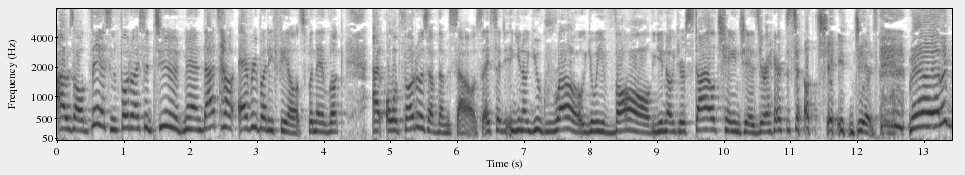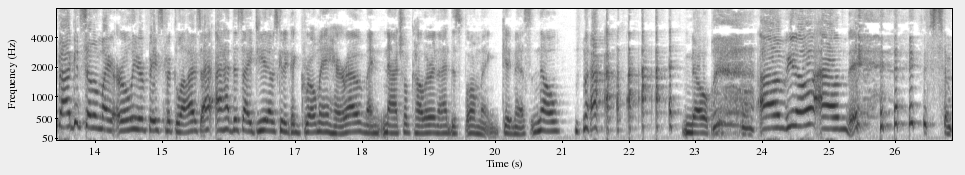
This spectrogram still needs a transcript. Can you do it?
I was all this in photo." I said, "Dude, man, that's how everybody feels when they look at old photos of themselves." I said, "You know, you grow, you evolve. You know, your style changes, your hairstyle changes." Man, I look back at some of my earlier Facebook lives. I, I had this idea that I was going to grow my hair out, my natural color, and I had this oh my goodness, no. no. Um, you know, um, so,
